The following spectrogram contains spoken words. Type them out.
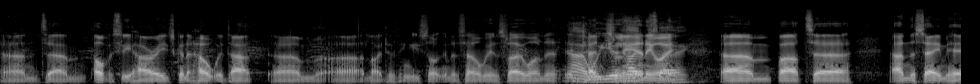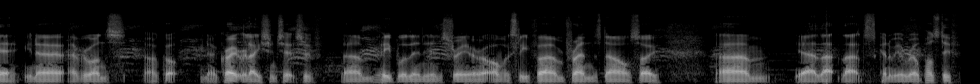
And um, obviously, Harry's going to help with that. Um, uh, I'd like to think he's not going to sell me a slow one uh, No, well, intentionally, hope anyway. Um, but uh, and the same here. You know, everyone's. I've got you know great relationships with um, people within the industry. Are obviously firm friends now. So um, yeah, that that's going to be a real positive.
